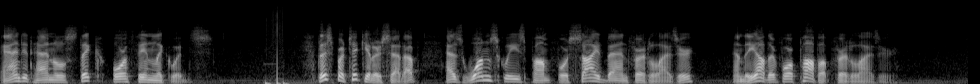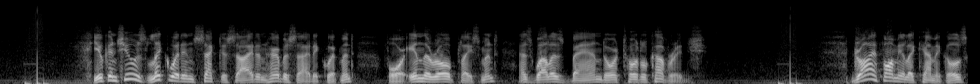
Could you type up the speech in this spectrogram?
and it handles thick or thin liquids. This particular setup has one squeeze pump for sideband fertilizer and the other for pop-up fertilizer. You can choose liquid insecticide and herbicide equipment for in-the-row placement as well as band or total coverage. Dry formula chemicals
